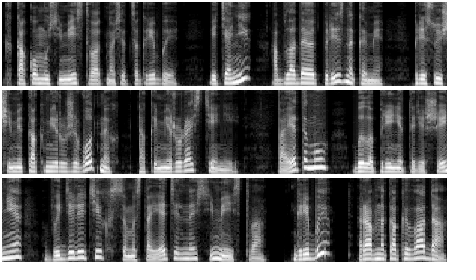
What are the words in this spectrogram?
к какому семейству относятся грибы. Ведь они обладают признаками, присущими как миру животных, так и миру растений. Поэтому было принято решение выделить их в самостоятельное семейство. Грибы, равно как и вода,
